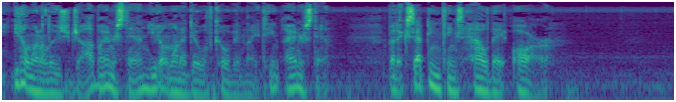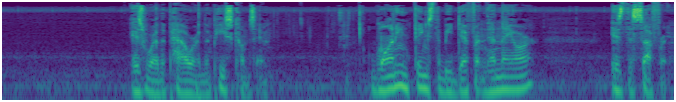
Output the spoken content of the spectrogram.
you don't want to lose your job. I understand. You don't want to deal with COVID 19. I understand. But accepting things how they are is where the power and the peace comes in. Wanting things to be different than they are is the suffering.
